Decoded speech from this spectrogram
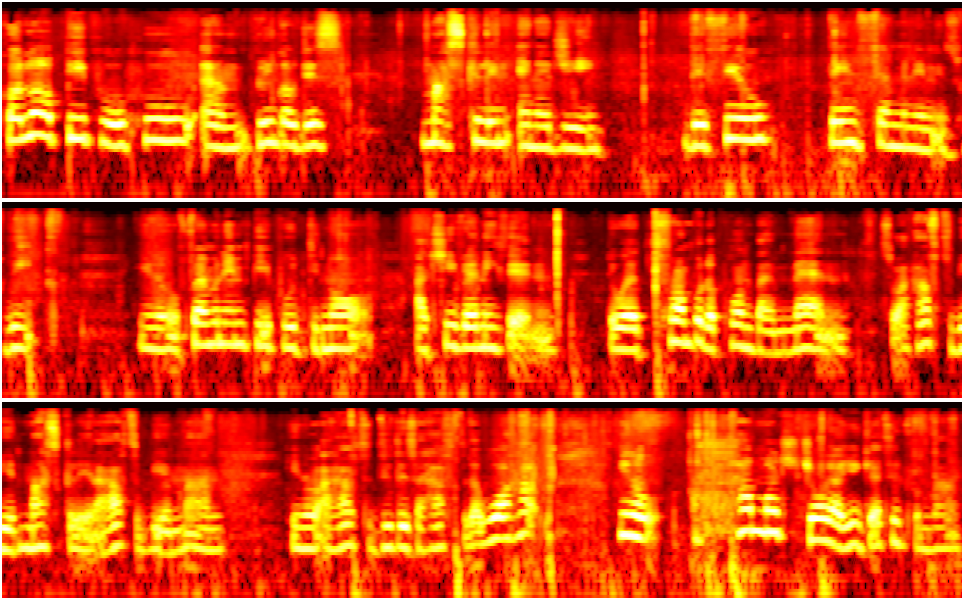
Got a lot of people who um bring up this masculine energy. They feel being feminine is weak. You know, feminine people did not achieve anything. They were trampled upon by men. So I have to be masculine. I have to be a man. You know, I have to do this. I have to that. Well, how, you know, how much joy are you getting from that?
